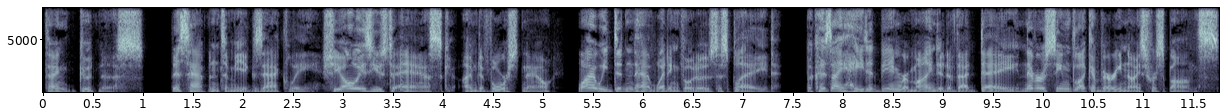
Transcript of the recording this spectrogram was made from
Thank goodness. This happened to me exactly. She always used to ask, I'm divorced now, why we didn't have wedding photos displayed. Because I hated being reminded of that day never seemed like a very nice response.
